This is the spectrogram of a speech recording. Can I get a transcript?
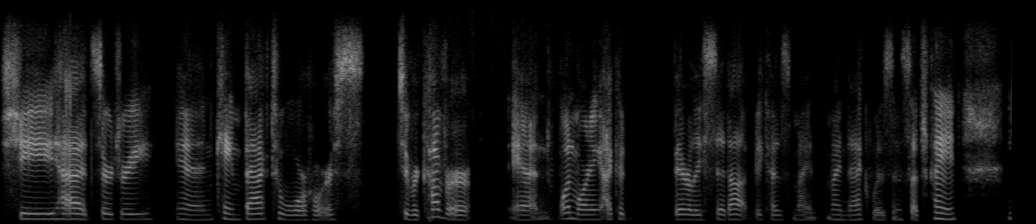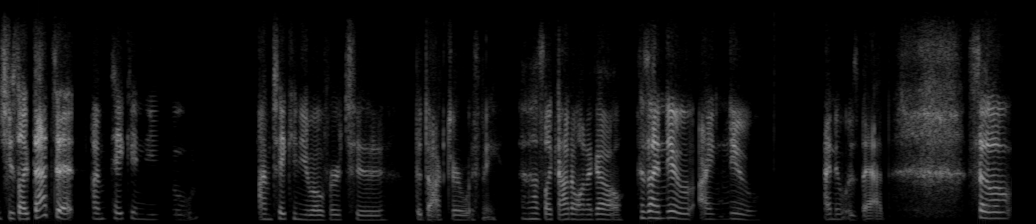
she had surgery and came back to Warhorse to recover. And one morning I could barely sit up because my, my neck was in such pain. And she's like, That's it. I'm taking you I'm taking you over to the doctor with me. And I was like, I don't want to go. Because I knew, I knew, I knew it was bad. So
